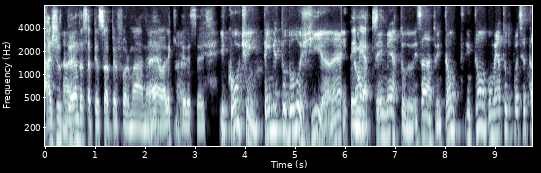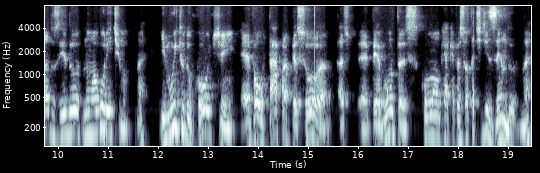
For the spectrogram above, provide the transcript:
ajudando é. essa pessoa a performar, né? É, Olha que é. interessante. E coaching tem metodologia, né? Então, tem método. Tem método, exato. Então, então o método pode ser traduzido num algoritmo, né? E muito do coaching é voltar para a pessoa as é, perguntas com o que a pessoa está te dizendo, né?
